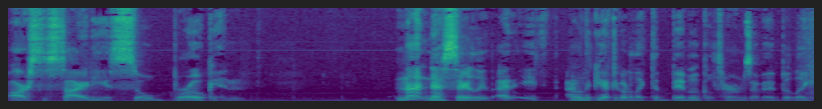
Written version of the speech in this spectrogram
our society is so broken. Not necessarily. I, I don't think you have to go to like the biblical terms of it, but like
